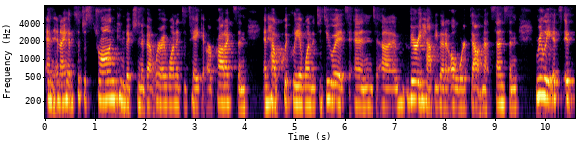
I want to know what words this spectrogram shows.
And and i had such a strong conviction about where i wanted to take our products and and how quickly i wanted to do it and i'm uh, very happy that it all worked out in that sense. And really it's it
